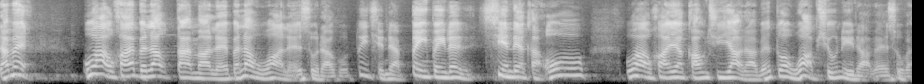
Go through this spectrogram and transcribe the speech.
ဒါပေမဲ့ဦးဟောက်ခိုင်ဘယ်လောက်တန်ပါလဲဘယ်လောက်ဝလဲဆိုတာကိုသိချင်တဲ့ပိန်ပိန်လဲရှင်းတဲ့အခါအိုး ဦးဟောက်ခိုင်ရကောင်းချီရတာပဲသူကဝဖြိုးနေတာပဲဆိုပဲ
